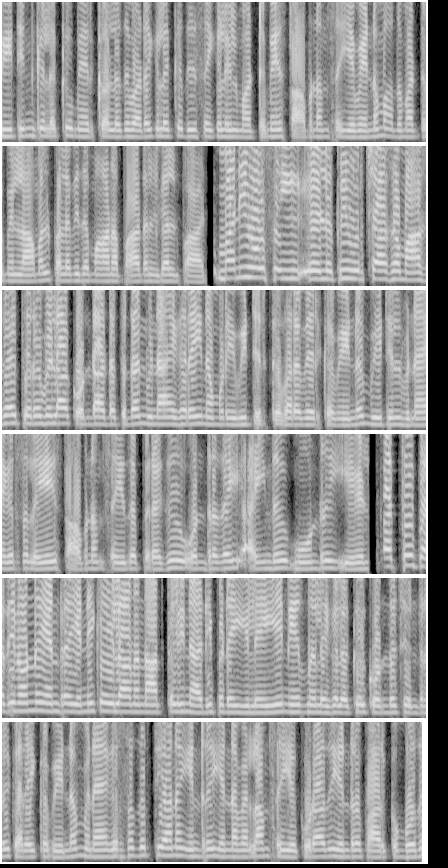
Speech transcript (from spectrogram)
வீட்டின் கிழக்கு மேற்கு அல்லது வடகிழக்கு திசைகளில் மட்டுமே ஸ்தாபனம் செய்ய வேண்டும். அது மட்டுமில்லாமல் பலவிதமான பாடல்கள் பாடி மணி ஓசை எழுப்பி உற்சாகமாக திருவிழா கொண்டாட்டத்துடன் விநாயகரை நம்முடைய வீட்டிற்கு வரவேற்க வேண்டும். வீட்டில் விநாயகர் சிலையை ஸ்தாபனம் செய்த பிறகு ஒன்றரை ஐந்து மூன்று ஏழு. பத்து பதினொன்று என்ற எண்ணிக்கையிலான நாட்களின் அடிப்படையிலேயே நீர்நிலைகளுக்கு கொண்டு சென்று கரைக்க வேண்டும். விநாயகர் சதுர்த்தியான இன்று என்னவெல்லாம் செய்யக்கூடாது என்று பார்க்கும்போது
